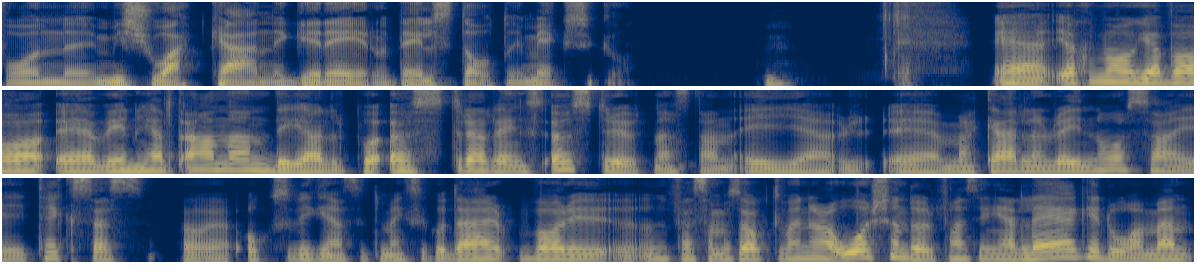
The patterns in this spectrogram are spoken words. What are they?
från eh, Michoacán, Guerrero, delstater i Mexiko. Mm. Eh, jag kommer ihåg, jag var eh, vid en helt annan del på östra, längst österut nästan, i eh, eh McAllen Reynosa i Texas, eh, också vid gränsen till Mexiko. Där var det ungefär samma sak. Det var några år sedan då, det fanns inga läger då, men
